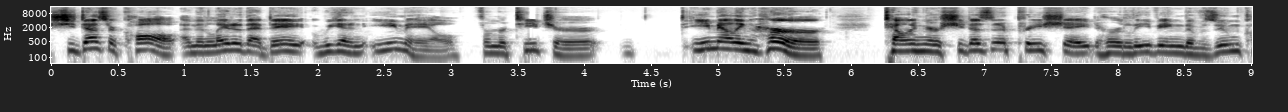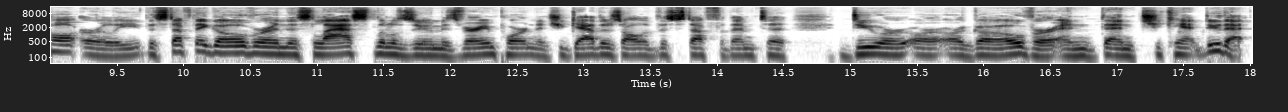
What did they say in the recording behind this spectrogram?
She does her call, and then later that day, we get an email from her teacher emailing her telling her she doesn't appreciate her leaving the Zoom call early. The stuff they go over in this last little Zoom is very important, and she gathers all of this stuff for them to do or, or, or go over, and then she can't do that.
